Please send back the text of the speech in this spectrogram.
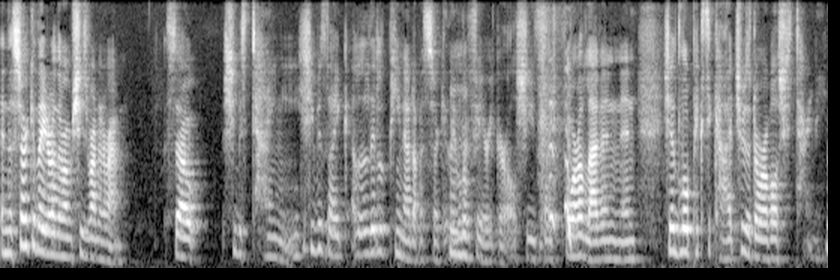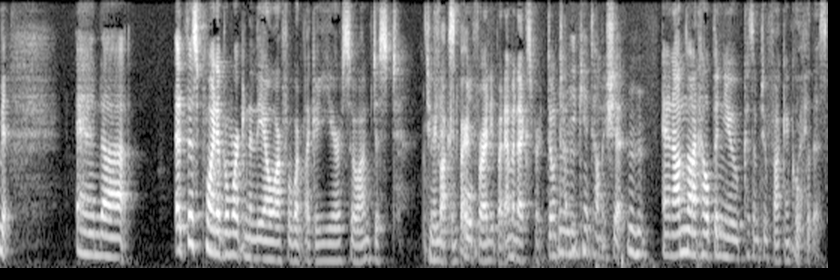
And the circulator in the room, she's running around. So she was tiny. She was like a little peanut of a circulator, Mm-hmm. little fairy girl. She's like four eleven, and she had a little pixie cut. She was adorable. She's tiny. Yeah. And uh, at this point, I've been working in the OR for what, like a year. So I'm just too You're fucking expert. cool for anybody. I'm an expert. Don't tell, you can't tell me shit. And I'm not helping you because I'm too fucking cool for this.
